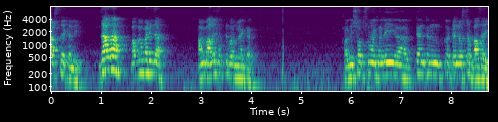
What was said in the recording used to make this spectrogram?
আসছে খালি। যা যা বাপের বাড়ি যা। আমি ভালোই থাকতে পারব না একা। খালি সবসময় খালি টেন টেন টেন বাজাই।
